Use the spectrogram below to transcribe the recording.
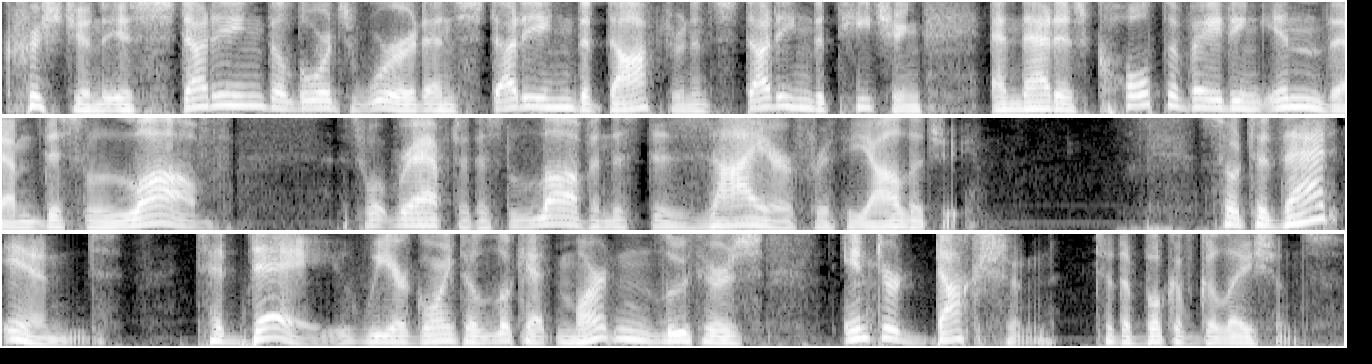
Christian is studying the Lord's word and studying the doctrine and studying the teaching, and that is cultivating in them this love. That's what we're after, this love and this desire for theology. So to that end, today we are going to look at Martin Luther's introduction to the book of Galatians.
